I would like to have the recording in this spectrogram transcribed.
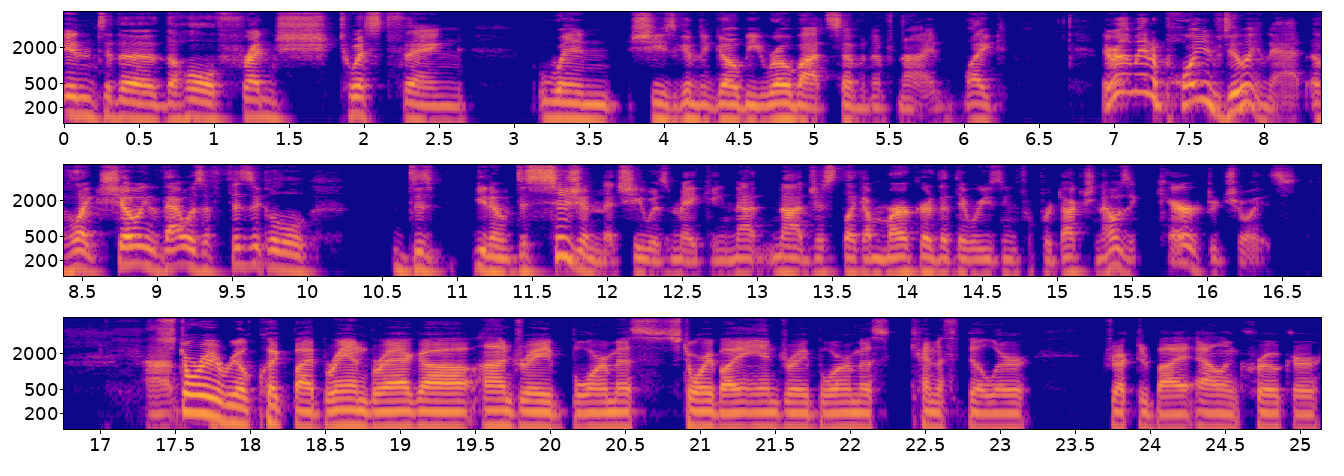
into the the whole French twist thing when she's going to go be robot 7 of 9 like they really made a point of doing that of like showing that, that was a physical you know decision that she was making not not just like a marker that they were using for production that was a character choice uh, story real quick by Brannon Braga, André Bormanis. Story by André Bormanis, Kenneth Biller, directed by Allan Kroeker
